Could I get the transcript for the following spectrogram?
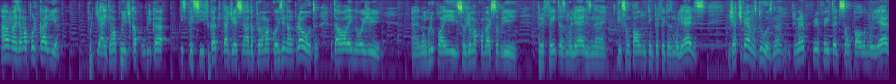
Ah, mas é uma porcaria. Porque aí tem uma política pública específica que está direcionada para uma coisa e não para outra. Eu estava lendo hoje, é, num grupo aí, surgiu uma conversa sobre prefeitas mulheres, né? Por que São Paulo não tem prefeitas mulheres? Já tivemos duas, né? A primeira prefeita de São Paulo, mulher,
